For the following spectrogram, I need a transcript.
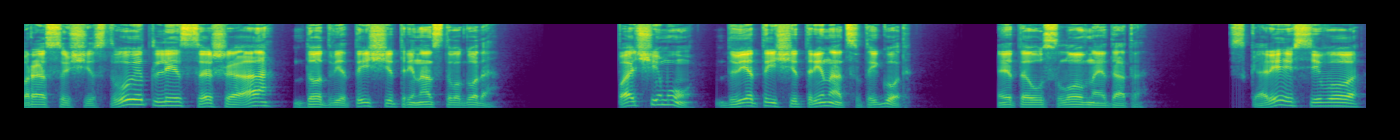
Просуществует ли США до 2013 года? Почему 2013 год? Это условная дата. Скорее всего,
